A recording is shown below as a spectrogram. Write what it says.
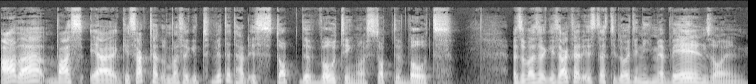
aber was er gesagt hat und was er getwittert hat, ist Stop the Voting oder Stop the Votes. Also was er gesagt hat, ist, dass die Leute nicht mehr wählen sollen.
